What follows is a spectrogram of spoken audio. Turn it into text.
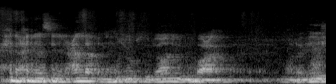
إحنا إحنا نعلق انه هجوم سوداني ودفاع ما إيش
